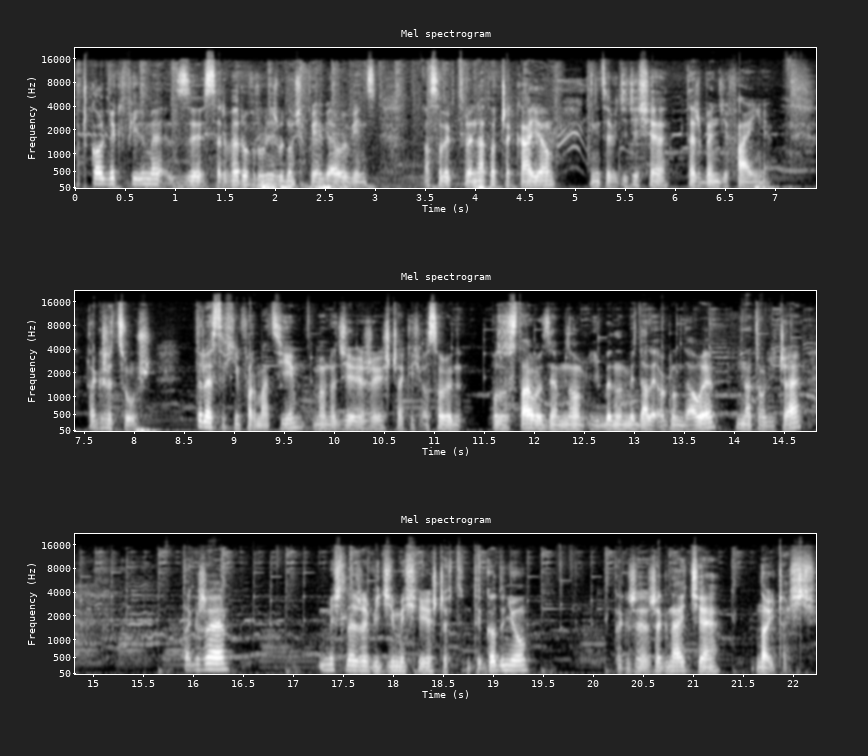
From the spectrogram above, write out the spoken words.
Aczkolwiek filmy z serwerów również będą się pojawiały, więc osoby, które na to czekają, nie zawiedziecie się, też będzie fajnie. Także cóż, tyle z tych informacji. Mam nadzieję, że jeszcze jakieś osoby pozostały ze mną i będą mnie dalej oglądały. Na to liczę. Także myślę, że widzimy się jeszcze w tym tygodniu. Także żegnajcie, no i cześć.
